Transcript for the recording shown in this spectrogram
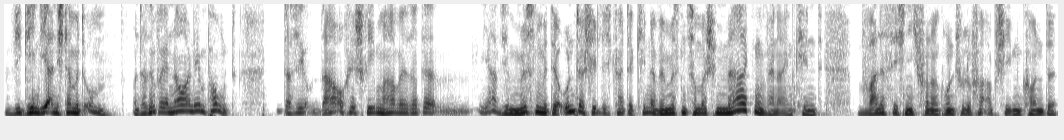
Wie gehen die eigentlich damit um? Und da sind wir genau an dem Punkt, dass ich da auch geschrieben habe, ich sagte, ja, wir müssen mit der Unterschiedlichkeit der Kinder, wir müssen zum Beispiel merken, wenn ein Kind, weil es sich nicht von der Grundschule verabschieden konnte,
